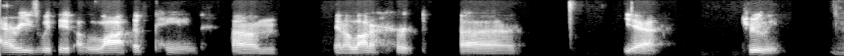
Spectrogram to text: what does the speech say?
carries with it a lot of pain um, and a lot of hurt uh, yeah truly. Yeah.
